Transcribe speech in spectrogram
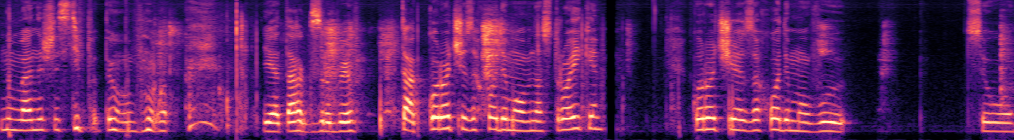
Ну, в мене щось типу того було. Я так зробив. Так, коротше, заходимо в настройки. Коротше, заходимо в цього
